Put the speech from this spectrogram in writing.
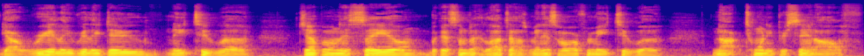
y'all really, really do need to uh, jump on this sale because sometimes, a lot of times, man, it's hard for me to uh, knock 20% off,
